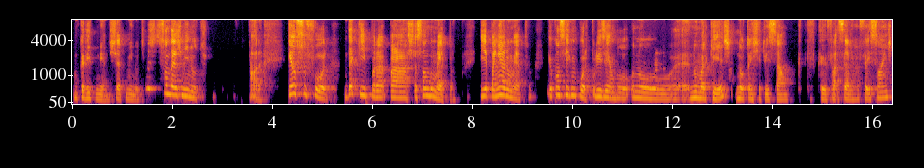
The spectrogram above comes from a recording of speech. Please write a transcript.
um bocadinho menos, 7 minutos, mas são 10 minutos. Ora, eu se for daqui para, para a estação do metro e apanhar o metro, eu consigo me pôr, por exemplo, no, eh, no Marquês, noutra instituição que, que serve refeições,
